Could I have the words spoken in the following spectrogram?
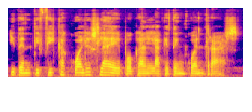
identifica cuál es la época en la que te encuentras.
